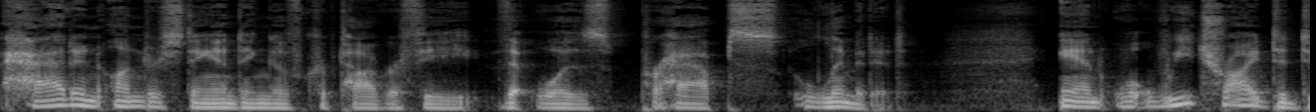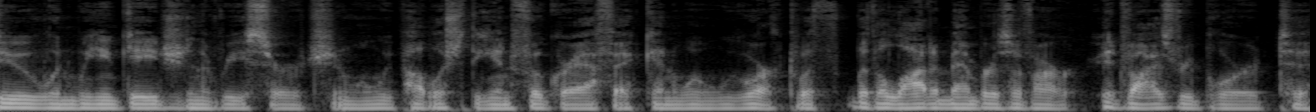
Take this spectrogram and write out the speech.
had an understanding of cryptography that was perhaps limited. And what we tried to do when we engaged in the research and when we published the infographic and when we worked with, with a lot of members of our advisory board to,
